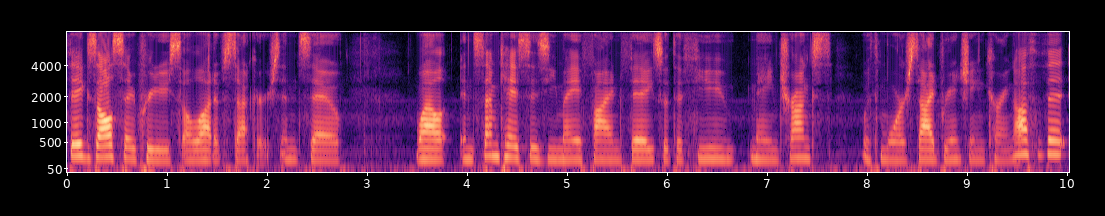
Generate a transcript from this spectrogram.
Figs also produce a lot of suckers, and so while in some cases you may find figs with a few main trunks with more side branching occurring off of it,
